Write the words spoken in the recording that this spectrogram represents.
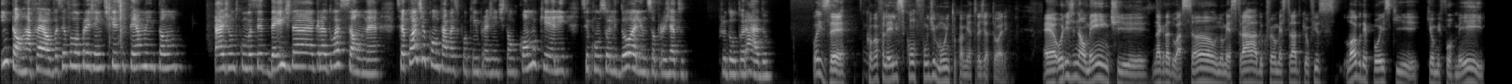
Então, Rafael, você falou para gente que esse tema, então, tá junto com você desde a graduação, né? Você pode contar mais um pouquinho para a gente, então, como que ele se consolidou ali no seu projeto para o doutorado? Pois é, como eu falei, ele se confunde muito com a minha trajetória. É, originalmente, na graduação, no mestrado, que foi um mestrado que eu fiz logo depois que, que eu me formei,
